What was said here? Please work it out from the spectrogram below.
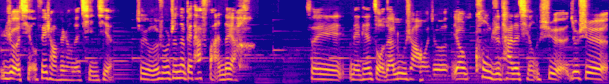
热情，非常非常的亲切。就有的时候真的被它烦的呀，所以每天走在路上，我就要控制它的情绪。就是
